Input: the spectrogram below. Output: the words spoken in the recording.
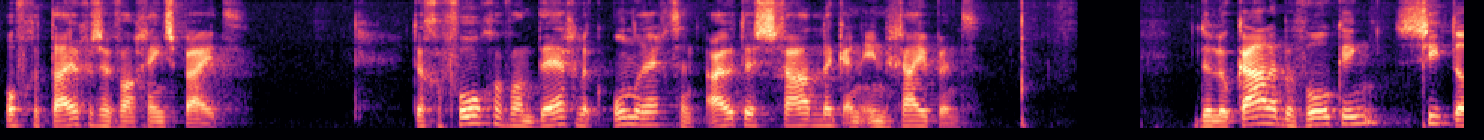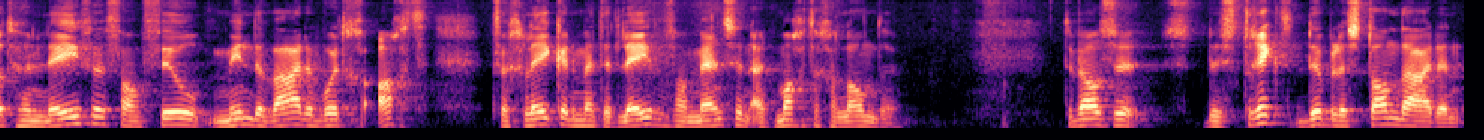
of getuigen ze van geen spijt. De gevolgen van dergelijk onrecht zijn uiterst schadelijk en ingrijpend. De lokale bevolking ziet dat hun leven van veel minder waarde wordt geacht vergeleken met het leven van mensen uit machtige landen. Terwijl ze de strikt dubbele standaarden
